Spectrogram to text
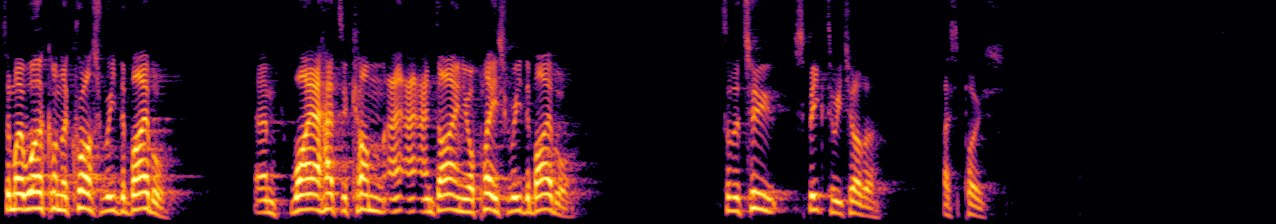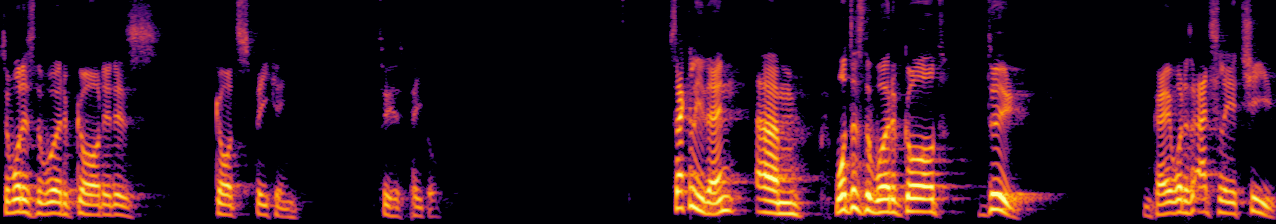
So, my work on the cross, read the Bible. Um, why I had to come and, and die in your place, read the Bible. So the two speak to each other, I suppose. So, what is the Word of God? It is God speaking to his people. Secondly, then, um, what does the Word of God do? Okay, what does it actually achieve?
